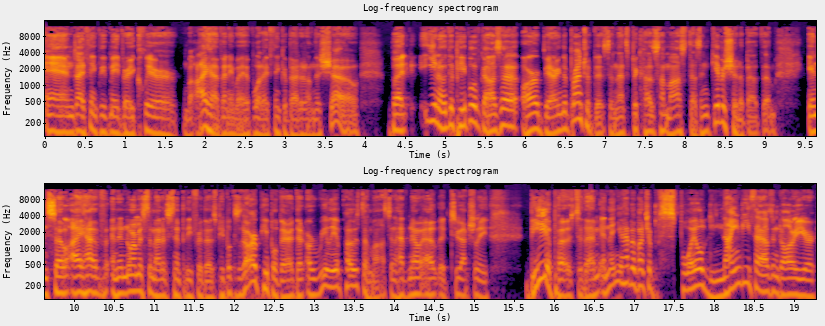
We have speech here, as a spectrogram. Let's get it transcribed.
and I think we've made very clear, well, I have anyway, of what I think about it on the show. But, you know, the people of Gaza are bearing the brunt of this, and that's because Hamas doesn't give a shit about them. And so I have an enormous amount of sympathy for those people because there are people there that are really opposed to Hamas and have no outlet to actually be opposed to them. And then you have a bunch of spoiled $90,000 a year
